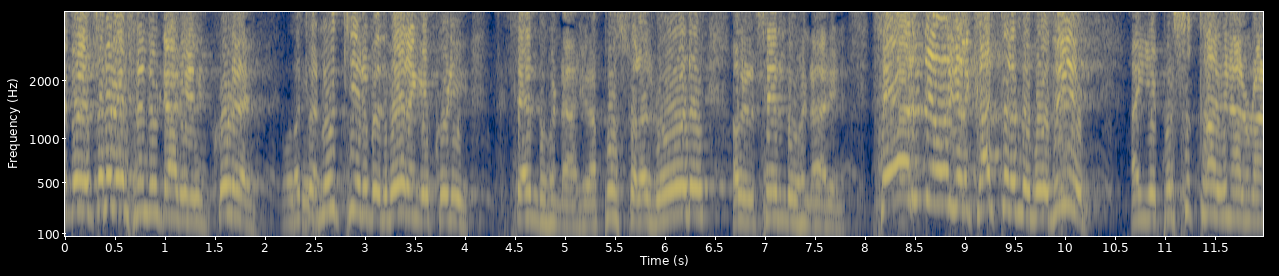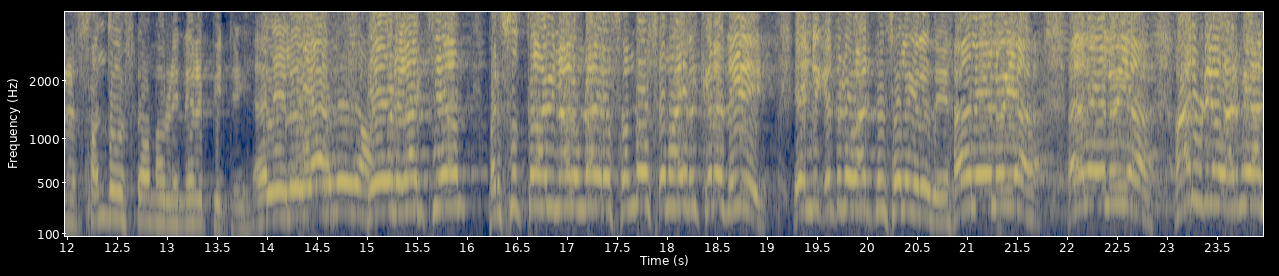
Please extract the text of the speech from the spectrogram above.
எத்தனை பேர் சேர்ந்து விட்டார்கள்? கூட நூற்றி இருபது. பேர் அங்கே கூடி சேர்ந்து கொண்டார்கள். அப்போஸ்தலர்களோடு அவர்கள் சேர்ந்து கொண்டார்கள். சேர்ந்து அவர்கள் காத்திருந்த போது அங்கே பரிசுத்தாவினாலுடான சந்தோஷம் அவர்களை. தேவனுடைய ராஜ்யம் பரிசுத்தாவினால் உண்டாகிற சந்தோஷமாயிருக்கிறது என்று கத்துடைய வார்த்தை சொல்லுகிறது. அருமையான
